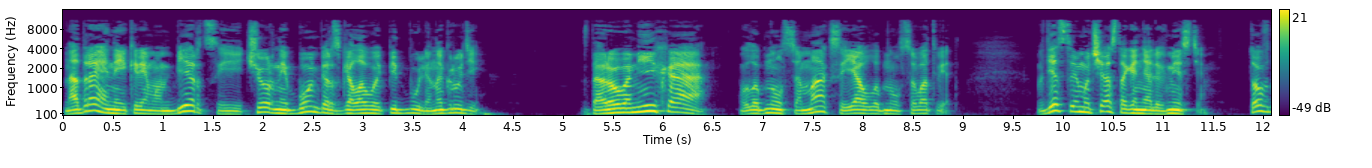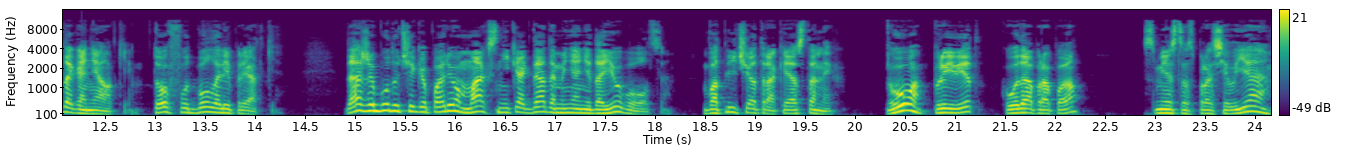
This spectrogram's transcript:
надраенные кремом берц и черный бомбер с головой питбуля на груди. «Здорово, Миха!» — улыбнулся Макс, и я улыбнулся в ответ. В детстве мы часто гоняли вместе. То в догонялки, то в футбол или прятки. Даже будучи гопарем, Макс никогда до меня не доебывался, в отличие от Рака и остальных. «О, привет! Куда пропал?» С места спросил я,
